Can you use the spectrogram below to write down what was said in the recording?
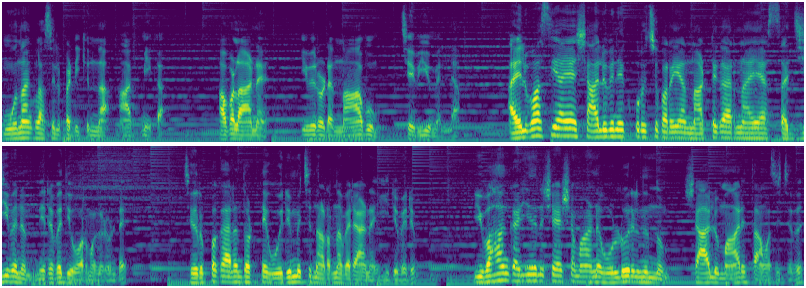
മൂന്നാം ക്ലാസ്സിൽ പഠിക്കുന്ന ആത്മിക. അവളാണ് ഇവരുടെ നാവും ചെവിയുമെല്ലാം. അയൽവാസിയായ ശാലുവിനെ കുറിച്ച് പറയാൻ നാട്ടുകാരനായ സജീവനും നിരവധി ഓർമ്മകളുണ്ട്. ചെറുപ്പകാലം തൊട്ടേ ഒരുമിച്ച് നടന്നവരാണ് ഇരുവരും. വിവാഹം കഴിഞ്ഞതിനു ശേഷമാണ് ഉള്ളൂരിൽ നിന്നും ഷാലു മാറി താമസിച്ചത്.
